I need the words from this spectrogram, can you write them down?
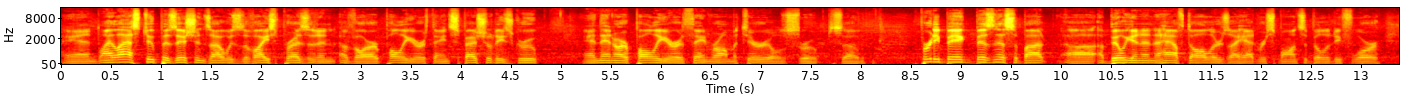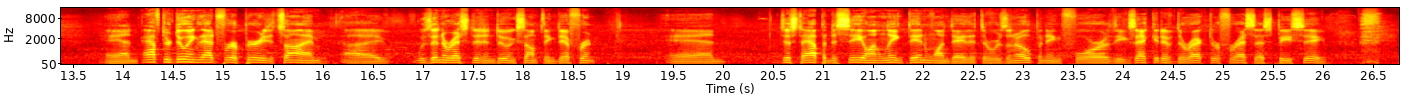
And my last two positions, I was the vice president of our polyurethane specialties group and then our polyurethane raw materials group. So, pretty big business, about uh, a billion and a half dollars I had responsibility for. And after doing that for a period of time, I was interested in doing something different and just happened to see on LinkedIn one day that there was an opening for the executive director for SSPC.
